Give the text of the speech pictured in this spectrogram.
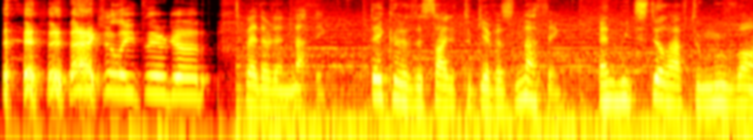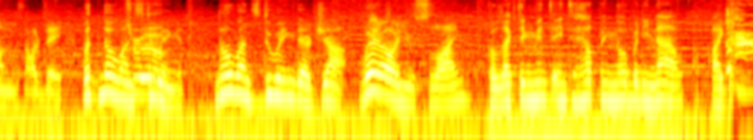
This is actually too good. It's better than nothing. They could have decided to give us nothing, and we'd still have to move on with our day. But no one's True. doing it. No one's doing their job. Where are you, slime? Collecting mint ain't helping nobody now. I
